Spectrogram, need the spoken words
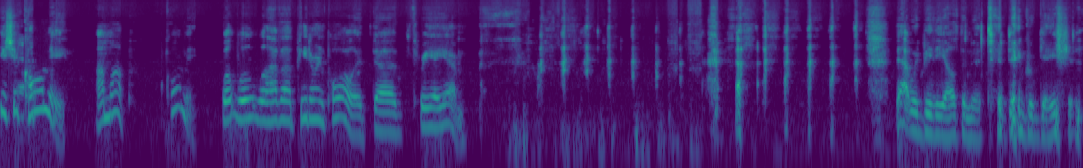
You should and, call me. I'm up. Call me. We'll we'll we'll have a Peter and Paul at uh, 3 a.m. that would be the ultimate degradation.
